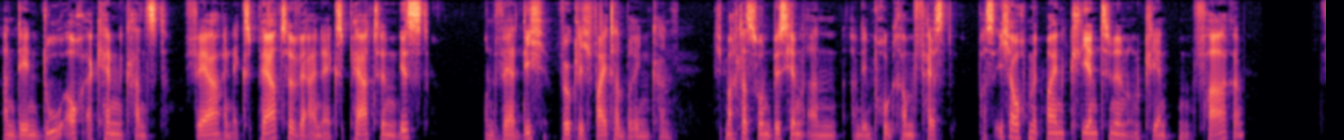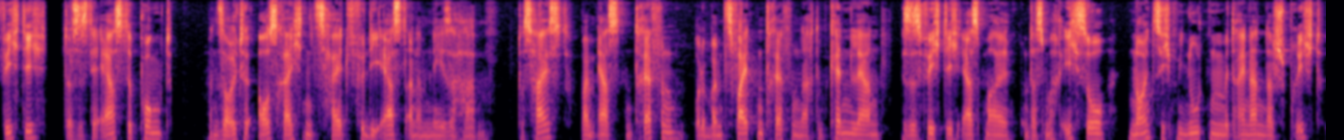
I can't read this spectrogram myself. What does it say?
an denen du auch erkennen kannst, wer ein Experte, wer eine Expertin ist und wer dich wirklich weiterbringen kann. Ich mache das so ein bisschen an, an dem Programm fest, was ich auch mit meinen Klientinnen und Klienten fahre. Wichtig, das ist der erste Punkt, man sollte ausreichend Zeit für die Erstanamnese haben. Das heißt, beim ersten Treffen oder beim zweiten Treffen nach dem Kennenlernen ist es wichtig, erstmal, und das mache ich so, 90 Minuten miteinander spricht.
